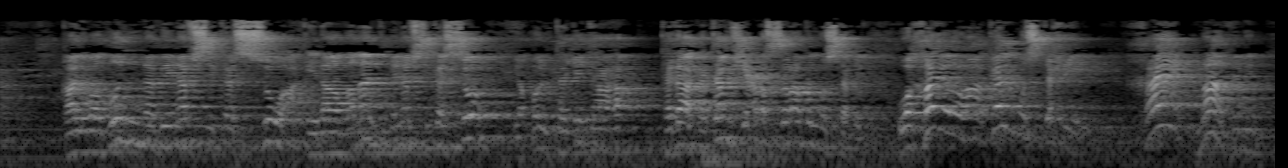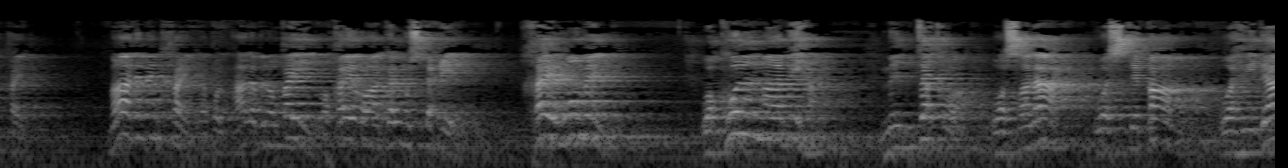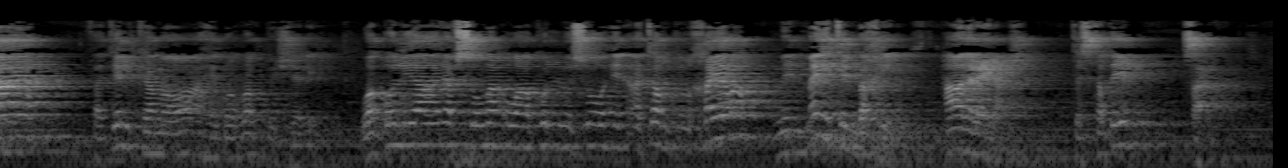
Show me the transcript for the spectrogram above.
قال وظن بنفسك السوء. إذا ظننت بنفسك السوء يقول تجدها كذاك تمشي على الصراط المستقيم. وخيرها كالمستحيل. خير؟ ما في منك خير؟ ما في منك خير؟ يقول هذا ابن القيم. وخيرها كالمستحيل. خير مو منك. وكل ما بها من تقوى وصلاح واستقامة وهداية فتلك مواهب الرب الجليل وقل يا نفس مأوى كل سوء أترجو الخير من ميت بخيل. هذا العلاج. تستطيع؟ صعب.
